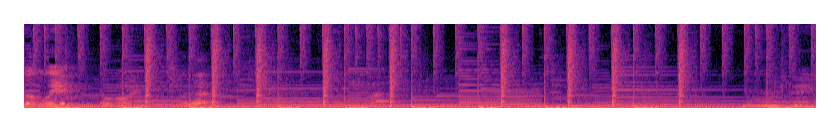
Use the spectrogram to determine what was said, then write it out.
Look here. Look over here. Look that way. Thank you. Alright.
